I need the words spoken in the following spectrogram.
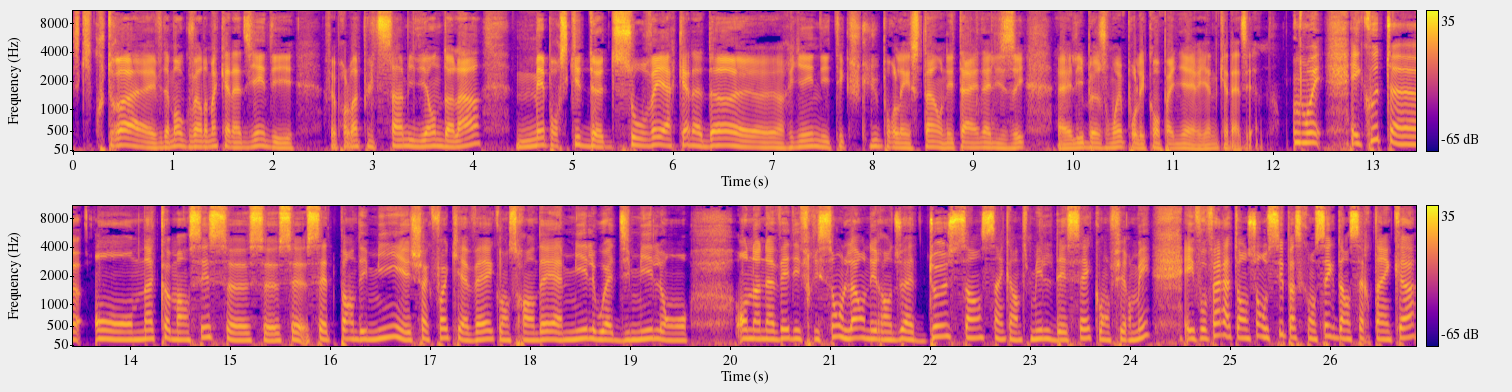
ce qui coûtera évidemment au gouvernement canadien des fait probablement plus de 100 millions de dollars. Mais pour ce qui est de, sauver Air Canada, rien n'est exclu pour l'instant. On est à analyser les besoins pour les compagnies aériennes canadiennes. Oui, écoute, euh, on a commencé ce, ce, cette pandémie et chaque fois qu'il y avait qu'on se rendait à 1000 ou à 10 000, on, on en avait des frissons. Là, on est rendu à 250 000 décès confirmés. Et il faut faire attention aussi parce qu'on sait que dans certains cas,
